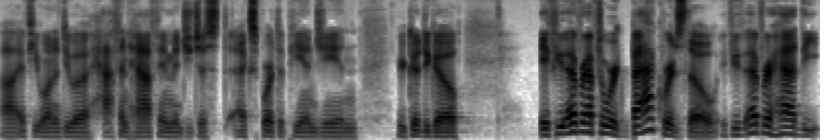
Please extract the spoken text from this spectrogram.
uh, if you want to do a half and half image, you just export the PNG and you're good to go. If you ever have to work backwards, though, if you've ever had the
